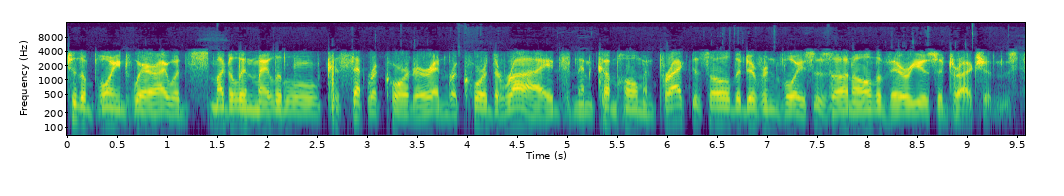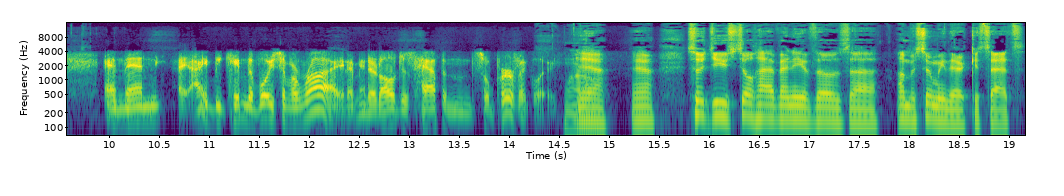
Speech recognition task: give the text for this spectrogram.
to the point where I would smuggle in my little cassette recorder and record the rides and then come home and practice all the different voices on all the various attractions. And then I, I became the voice of a ride. I mean, it all just happened so perfectly. Wow. Yeah. Yeah. So, do you still have any of those? Uh, I'm assuming they're cassettes.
